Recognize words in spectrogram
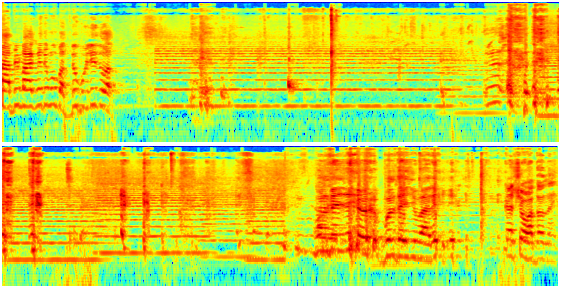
માફી માંગવી તો હું બધું ભૂલી દોત ભૂલ થઈ ગઈ ભૂલ થઈ ગઈ મારી. કશો વાંધો નહીં.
